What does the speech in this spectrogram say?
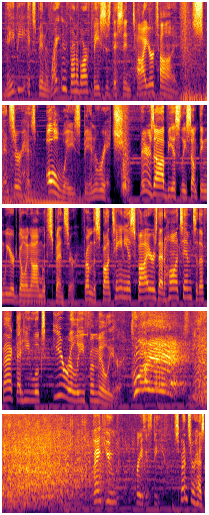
Maybe it's been right in front of our faces this entire time. Spencer has always been rich. There's obviously something weird going on with Spencer, from the spontaneous fires that haunt him to the fact that he looks eerily familiar. Quiet! Thank you, Crazy Steve. Spencer has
